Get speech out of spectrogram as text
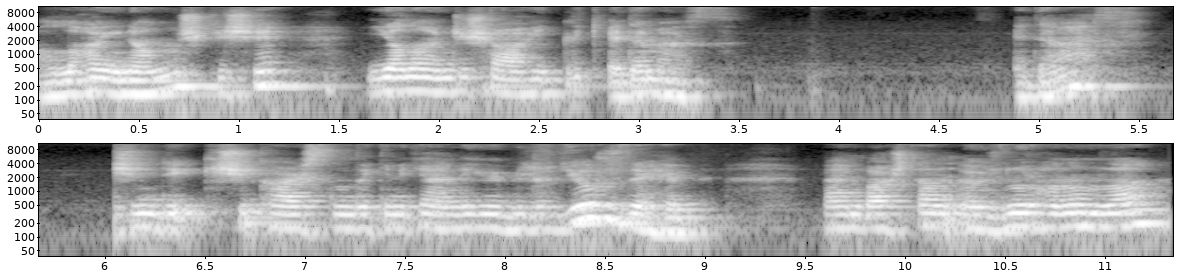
Allah'a inanmış kişi yalancı şahitlik edemez. Edemez. Şimdi kişi karşısındakini kendi gibi bilir diyoruz ya hep. Ben baştan Öznur Hanım'la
